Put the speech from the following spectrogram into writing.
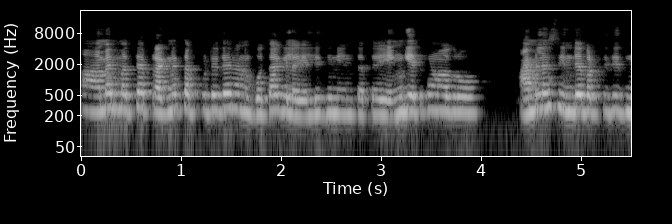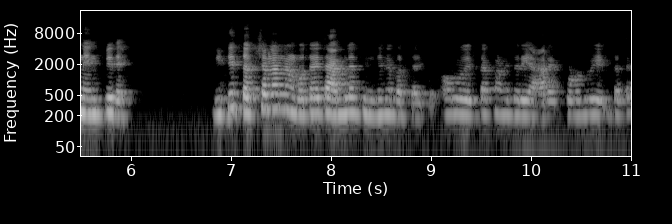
ಆಮೇಲೆ ಮತ್ತೆ ಪ್ರಜ್ಞೆ ತಪ್ಪಿಬಿಟ್ಟಿದೆ ನನಗೆ ಗೊತ್ತಾಗಿಲ್ಲ ಎಲ್ಲಿದ್ದೀನಿ ಅಂತತೆ ಹೆಂಗ್ ಎತ್ಕೊಂಡು ಹೋದ್ರು ಆಂಬ್ಯುಲೆನ್ಸ್ ಹಿಂದೆ ಬರ್ತಿದ್ದಿದ್ದು ನೆನಪಿದೆ. ಬಿದ್ದಿದ ತಕ್ಷಣ ನಂಗೆ ಗೊತ್ತಾಯ್ತು ಆಂಬ್ಯುಲೆನ್ಸ್ ಹಿಂದೆನೆ ಬರ್ತಾಯಿತ್ತು. ಅವರು ಅವ್ರು ಎತ್ತಕೊಂಡಿದ್ದಾರೆ ಯಾರು ಎತ್ಕೊಂಡ್ರು ಎಂತತೆ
